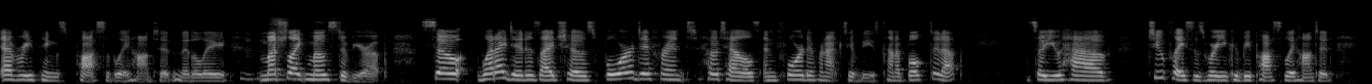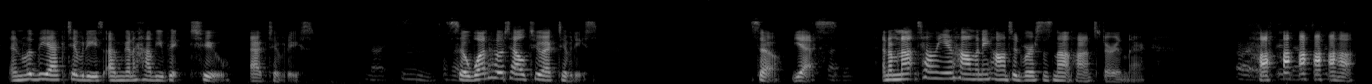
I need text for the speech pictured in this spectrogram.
everything's possibly haunted in Italy, much like most of Europe. So what I did is I chose four different hotels and four different activities, kind of bulked it up. So you have two places where you could be possibly haunted, and with the activities, I'm gonna have you pick two activities. Nice. Mm, okay. So one hotel, two activities. So yes, and I'm not telling you how many haunted versus not haunted are in there. Alright, Ha in ha ha ha ha.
